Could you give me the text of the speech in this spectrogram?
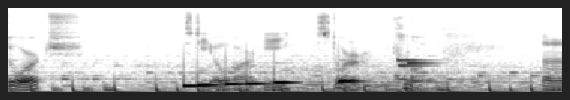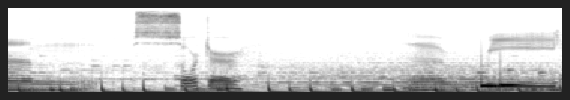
Resort. S T O R E. Store. Come on. Um, sorter. Uh, re.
